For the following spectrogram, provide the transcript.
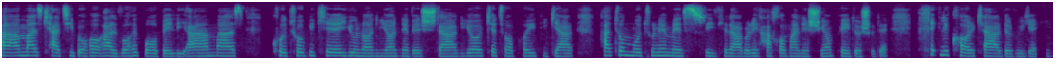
اهم از کتیبه ها الواح بابلی اهم از کتبی که یونانیان نوشتن یا کتاب های دیگر حتی متون مصری که درباره هخامنشیان پیدا شده خیلی کار کرده روی این.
